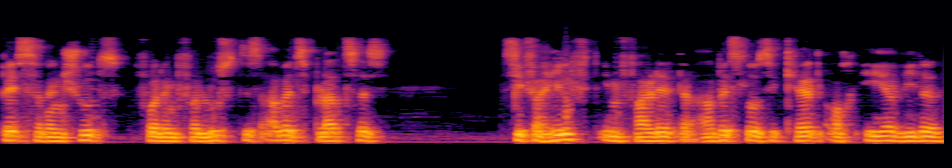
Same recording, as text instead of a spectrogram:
besseren Schutz vor dem Verlust des Arbeitsplatzes, sie verhilft im Falle der Arbeitslosigkeit auch eher wieder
